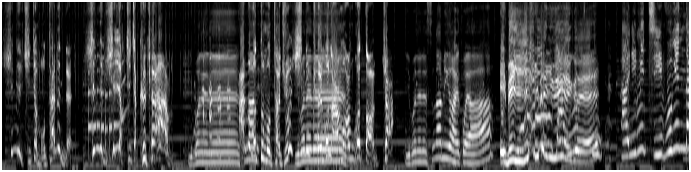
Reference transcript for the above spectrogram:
신님 진짜 못하는데 신님 실력 진짜 극혐 이번에는 쓰나미 아무것도 못하죠? 이번에는- 별건 아무, 아무것도 없죠? 이번에는 쓰나미가 갈 거야. 에벨리 시벨이 왜 이거해? 나 이미 지붕인데.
